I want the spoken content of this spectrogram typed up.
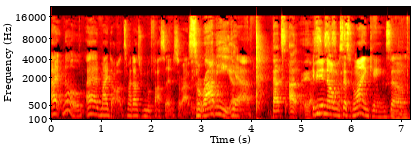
I no, I had my dogs. My dogs were Mufasa and Sarabi. Sarabi. yeah. That's uh, yes, If you didn't know, I'm obsessed with Lion King. So, Mm-hmm.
